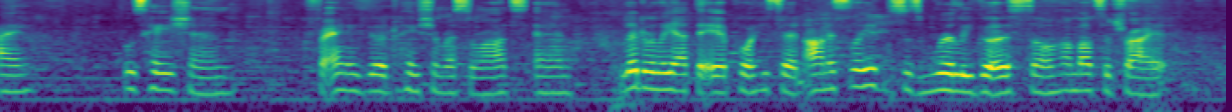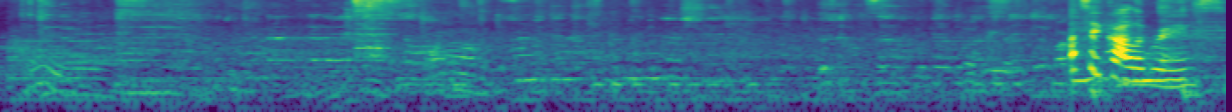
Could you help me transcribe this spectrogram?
Guy who's Haitian for any good Haitian restaurants, and literally at the airport, he said, Honestly, this is really good, so I'm about to try it. I'll take collard greens.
